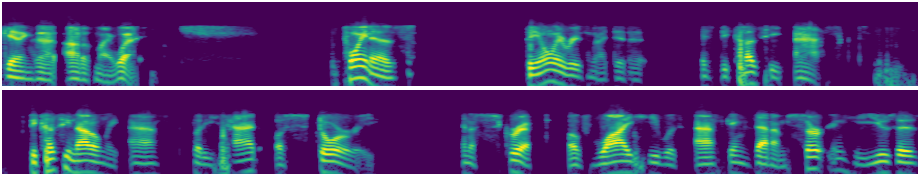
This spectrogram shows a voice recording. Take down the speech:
getting that out of my way. The point is, the only reason I did it is because he asked because he not only asked, but he had a story and a script of why he was asking that I'm certain he uses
